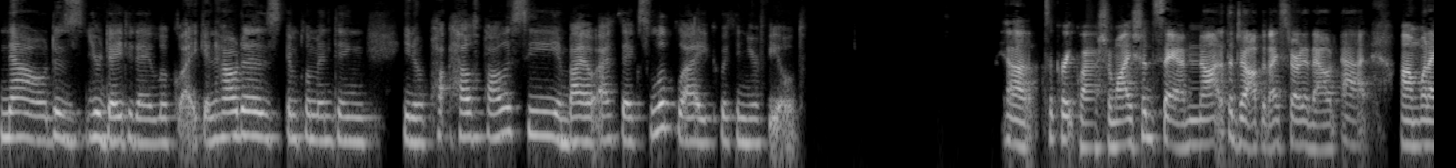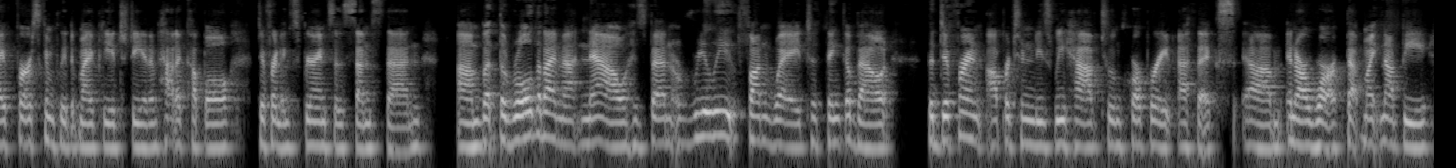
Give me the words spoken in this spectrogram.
now does your day to day look like and how does implementing, you know, po- health policy and bioethics look like within your field? Yeah, it's a great question. Well, I should say I'm not at the job that I started out at um, when I first completed my PhD, and I've had a couple different experiences since then. Um, but the role that I'm at now has been a really fun way to think about the different opportunities we have to incorporate ethics um, in our work that might not be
